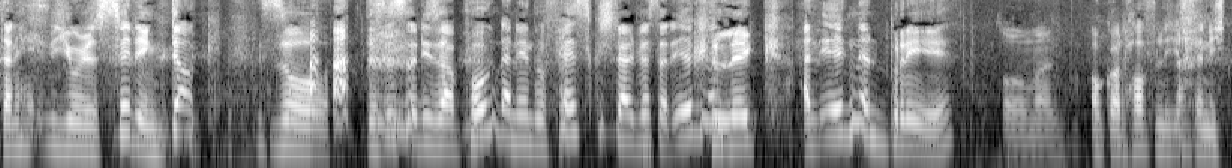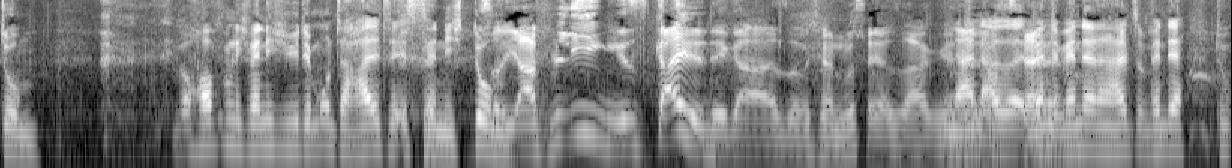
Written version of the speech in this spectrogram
Dann you're a sitting duck. So, das ist so dieser Punkt, an dem du festgestellt wirst an irgendeinem, Klick. an irgendeinem Bre. Oh Mann. Oh Gott, hoffentlich ist er nicht dumm. Hoffentlich, wenn ich mich mit dem unterhalte, ist er nicht dumm. So, ja, fliegen ist geil, Digga. Also, ich meine, muss er ja sagen. Nein, also wenn, wenn der dann halt so, wenn der, du,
